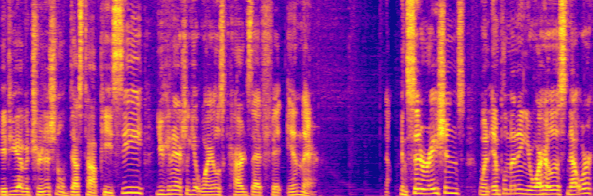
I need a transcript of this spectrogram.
If you have a traditional desktop PC, you can actually get wireless cards that fit in there. Now, considerations when implementing your wireless network.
